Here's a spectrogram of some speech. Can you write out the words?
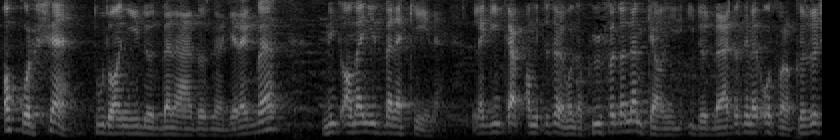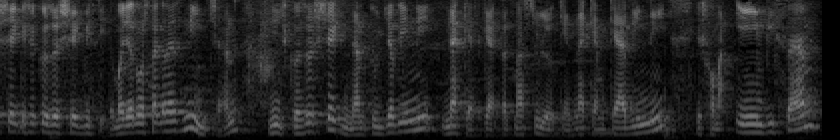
akkor se tud annyi időt beleáldozni a gyerekbe, mint amennyit bele kéne leginkább, amit az előbb mondtam, külföldön nem kell annyi időt beáldozni, mert ott van a közösség, és a közösség viszi. De Magyarországon ez nincsen, nincs közösség, nem tudja vinni, neked kell, tehát már szülőként nekem kell vinni, és ha már én viszem,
